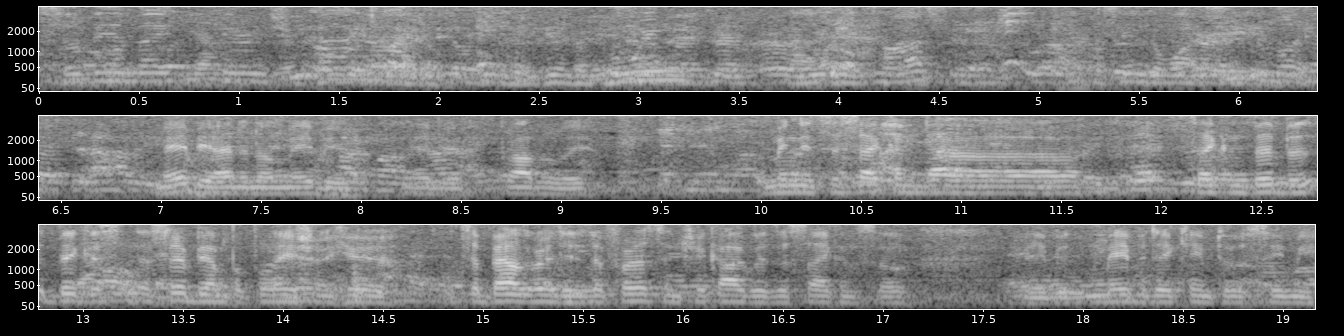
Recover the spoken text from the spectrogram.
Did you know that it, like a Serbian night here in Chicago, like, you hear the booing and you got tossed? People seem to want to see you play. Maybe I don't know. Maybe, maybe, probably. I mean, it's the second, uh, second big, biggest Serbian population here. It's a Belgrade is the first, and Chicago is the second. So, maybe, maybe they came to see me.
